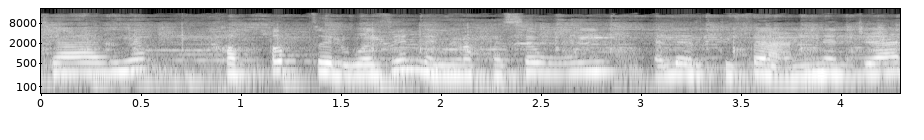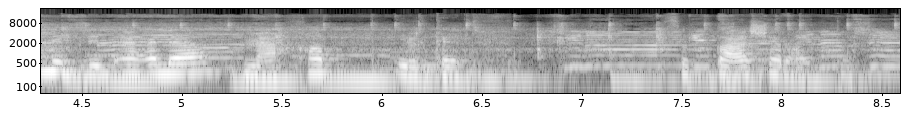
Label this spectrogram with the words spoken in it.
التالية خططت الوزن لأني راح أسوي الارتفاع من الجانب للأعلى مع خط الكتف. 16 عدة.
